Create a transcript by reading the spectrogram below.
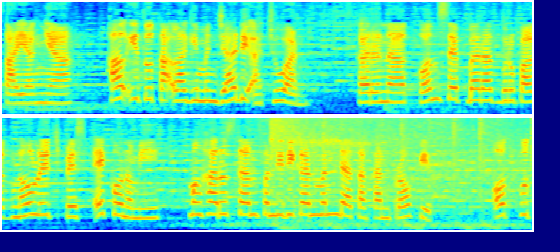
Sayangnya, hal itu tak lagi menjadi acuan, karena konsep barat berupa knowledge-based economy mengharuskan pendidikan mendatangkan profit – output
